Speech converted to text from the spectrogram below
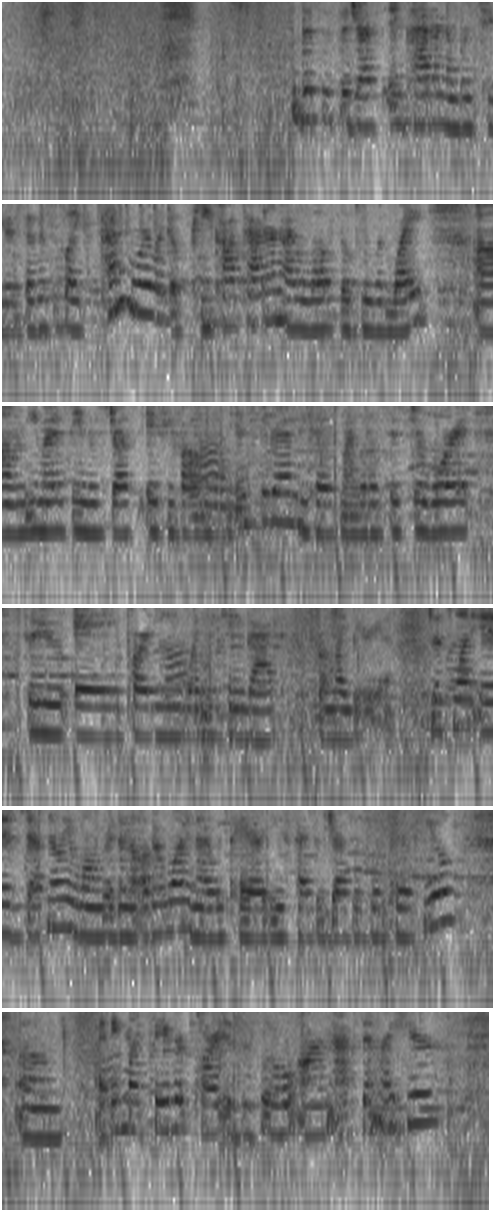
This is the dress in pattern number two. So this is like kind of more like a peacock pattern. I love the blue and white. Um, you might have seen this dress if you follow me on instagram because my little sister wore it to a party when we came back from liberia. This one is definitely longer than the other one and i would pair these types of dresses with a pair of heels. Um, i think my favorite part is this little arm accent right here.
